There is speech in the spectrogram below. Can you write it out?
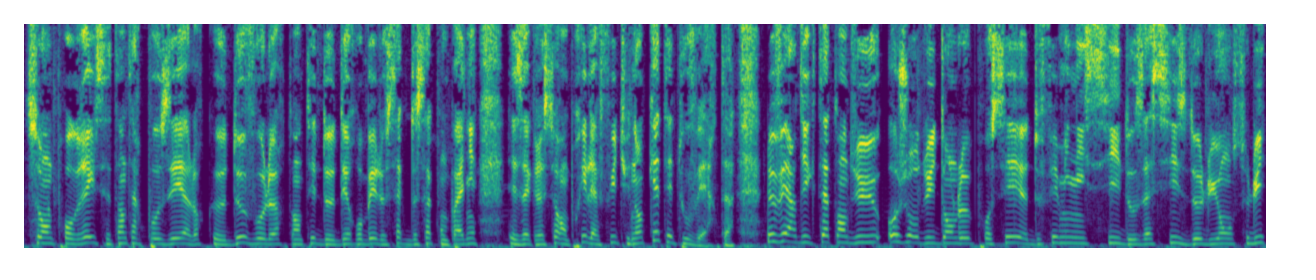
Selon le progrès, il s'est interposé alors que deux voleurs tentaient de dérober le sac de sa compagne. Les agresseurs ont pris la fuite. Une enquête est ouverte. Le verdict attendu aujourd'hui dans le procès de féminicide aux assises de Lyon, celui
